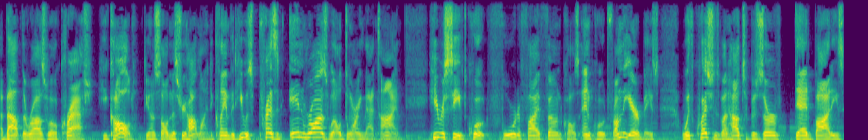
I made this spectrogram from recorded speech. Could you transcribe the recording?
about the Roswell crash, he called the Unsolved Mystery Hotline to claim that he was present in Roswell during that time. He received, quote, four to five phone calls, end quote, from the airbase with questions about how to preserve dead bodies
